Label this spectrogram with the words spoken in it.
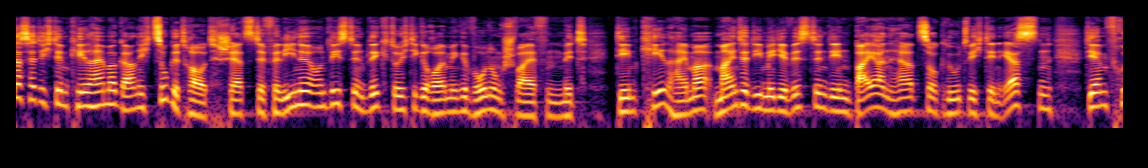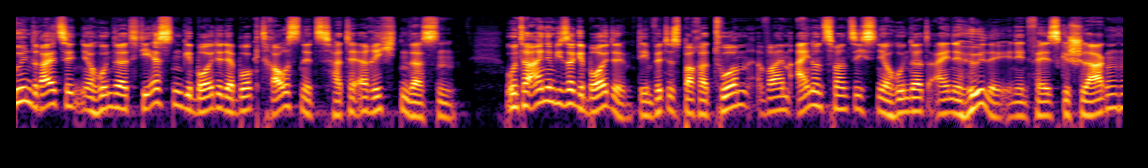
Das hätte ich dem Kehlheimer gar nicht zugetraut, scherzte Feline und ließ den Blick durch die geräumige Wohnung schweifen. Mit dem Kehlheimer meinte die Medievistin den Bayernherzog Ludwig I., der im frühen 13. Jahrhundert die ersten Gebäude der Burg Trausnitz hatte errichten lassen. Unter einem dieser Gebäude, dem Wittesbacher Turm, war im 21. Jahrhundert eine Höhle in den Fels geschlagen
